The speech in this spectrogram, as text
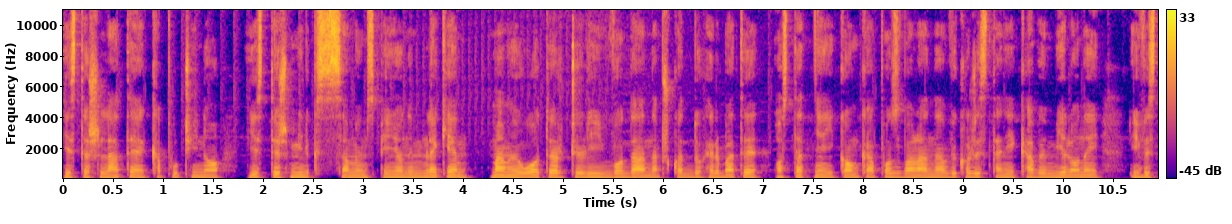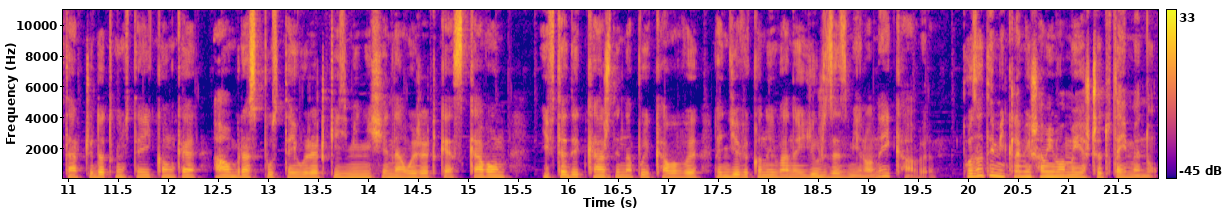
jest też latte, cappuccino, jest też milk z samym spienionym mlekiem, mamy water, czyli woda na przykład do herbaty. Ostatnia ikonka pozwala na wykorzystanie kawy mielonej i wystarczy dotknąć tę ikonkę, a obraz pustej łyżeczki zmieni się na łyżeczkę z kawą i wtedy każdy napój kawowy będzie wykonywany już ze zmielonej kawy. Poza tymi klawiszami mamy jeszcze tutaj menu.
